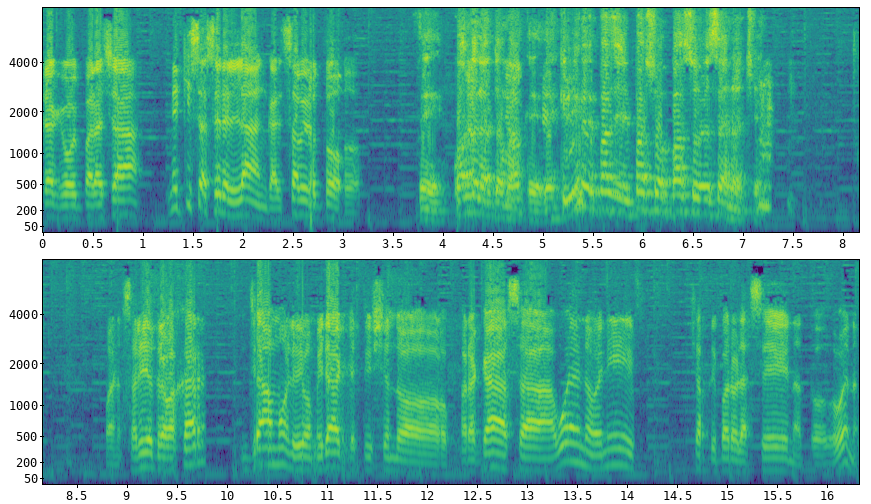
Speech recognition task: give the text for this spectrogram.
Ya que voy para allá, me quise hacer el langa, el sábelo todo. Sí. ¿Cuándo la tomaste? Describime el pas- el paso a paso de esa noche. Bueno, salí de trabajar, llamo, le digo, mirá que estoy yendo para casa. Bueno, vení, ya preparo la cena, todo. Bueno,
